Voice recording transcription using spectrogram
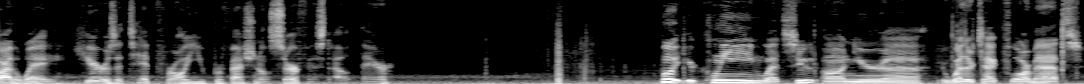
By the way, here is a tip for all you professional surfists out there. Put your clean wetsuit on your uh, your WeatherTech floor mats,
